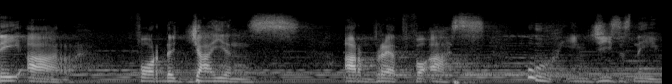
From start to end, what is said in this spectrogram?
they are, for the giants are bred for us. Uh, in Jesus name.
